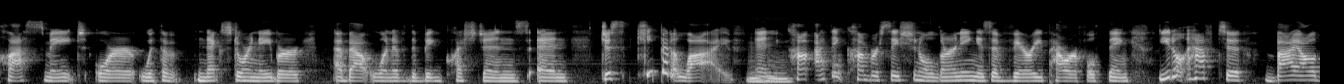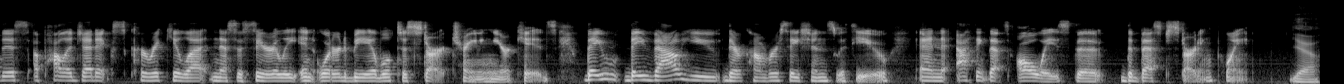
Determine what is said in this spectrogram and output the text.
classmate or with a next door neighbor about one of the big questions and just keep it alive. Mm-hmm. And com- I think conversational learning is a very powerful thing. You don't have to buy all this apologetics curricula necessarily in order to be able to start training your kids. They they value their conversations with you and I think that's always the the best starting point. Yeah.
